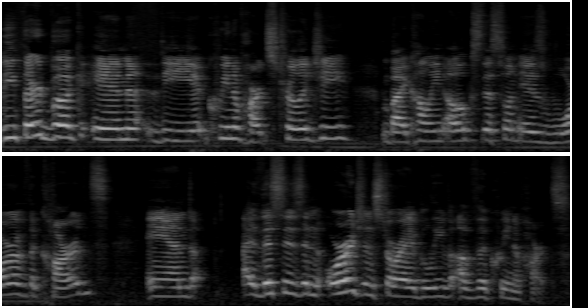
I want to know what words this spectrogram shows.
the third book in the Queen of Hearts trilogy by Colleen Oakes. This one is War of the Cards. And I, this is an origin story, I believe, of the Queen of Hearts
